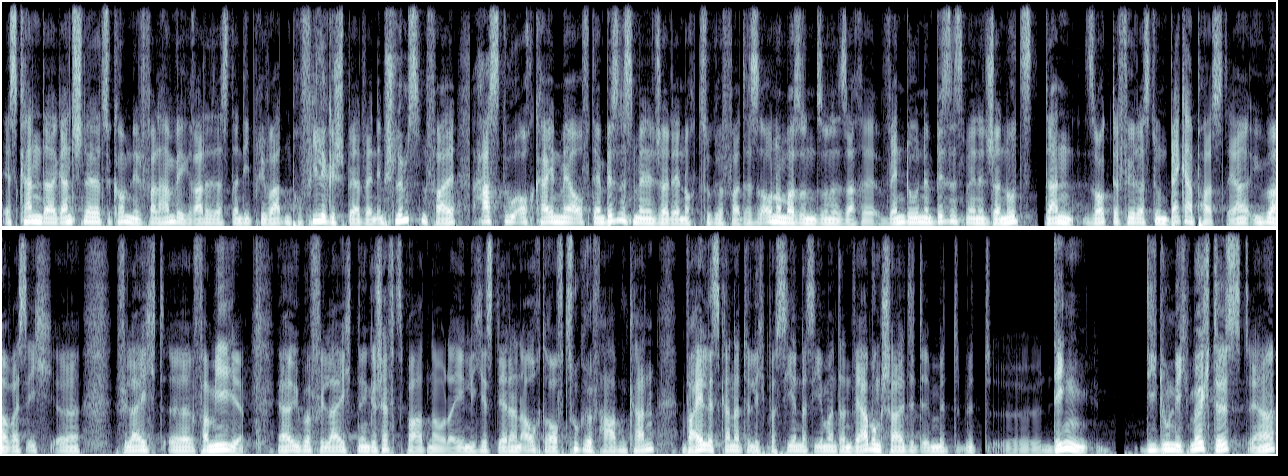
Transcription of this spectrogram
es kann da ganz schnell dazu kommen, den Fall haben wir gerade, dass dann die privaten Profile gesperrt werden. Im schlimmsten Fall hast du auch keinen mehr auf deinem Business Manager, der noch Zugriff hat. Das ist auch nochmal so, so eine Sache. Wenn du einen Business Manager nutzt, dann sorg dafür, dass du ein Backup hast, ja, über, weiß ich, äh, vielleicht äh, Familie, ja, über vielleicht einen Geschäftspartner oder ähnliches, der dann auch darauf Zugriff haben kann, weil es kann natürlich passieren, dass jemand dann Werbung schaltet mit, mit äh, Dingen, die du nicht möchtest, ja,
